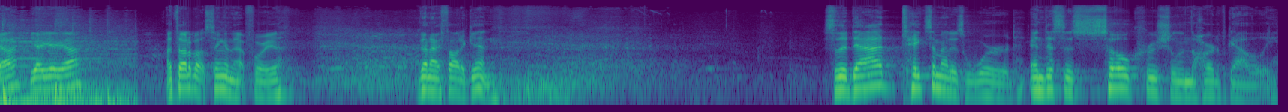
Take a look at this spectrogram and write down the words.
Yeah, yeah, yeah, yeah. I thought about singing that for you. then I thought again. So the dad takes him at his word, and this is so crucial in the heart of Galilee.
